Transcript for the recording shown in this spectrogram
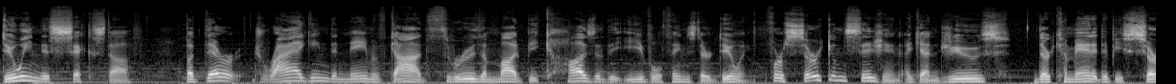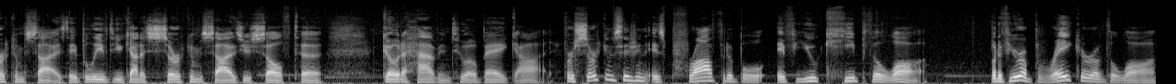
doing this sick stuff, but they're dragging the name of God through the mud because of the evil things they're doing. For circumcision, again, Jews, they're commanded to be circumcised. They believe that you got to circumcise yourself to go to heaven to obey God. For circumcision is profitable if you keep the law. But if you're a breaker of the law,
